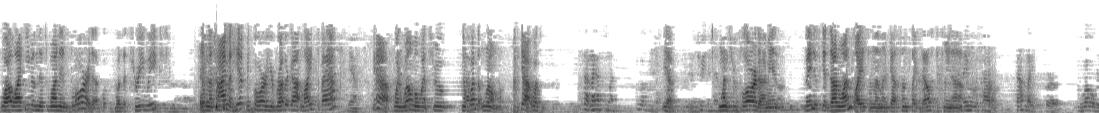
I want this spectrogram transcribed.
Well, like even this one in Florida, was it three weeks from the time it hit before your brother got lights back? Yeah. Yeah, when Wilma went through. No, it wasn't Wilma. Yeah, it wasn't. That last one. Yeah. Went through Florida. I mean, they just get done one place and then they've got someplace else to clean up. They were without stoplights for well over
